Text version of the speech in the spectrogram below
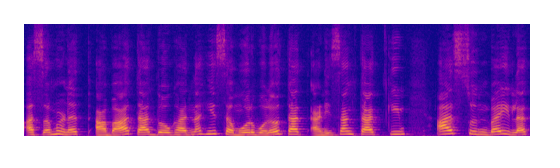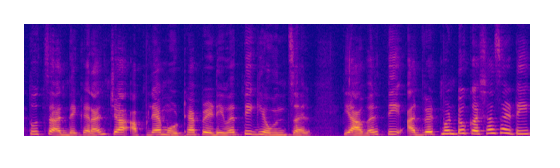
असं म्हणत आबा आता दोघांनाही समोर बोलवतात आणि सांगतात की आज सुनबाईला तू चांदेकरांच्या आपल्या मोठ्या पेढीवरती घेऊन चल. यावरती अद्वैत म्हणतो कशासाठी?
